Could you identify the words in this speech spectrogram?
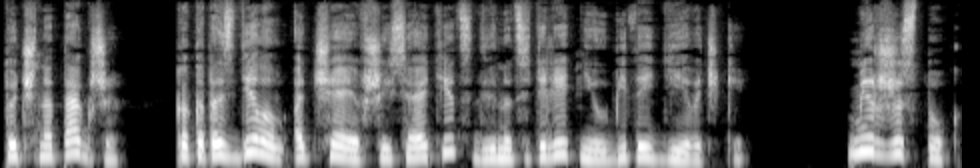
Точно так же, как это сделал отчаявшийся отец двенадцатилетней убитой девочки. Мир жесток,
